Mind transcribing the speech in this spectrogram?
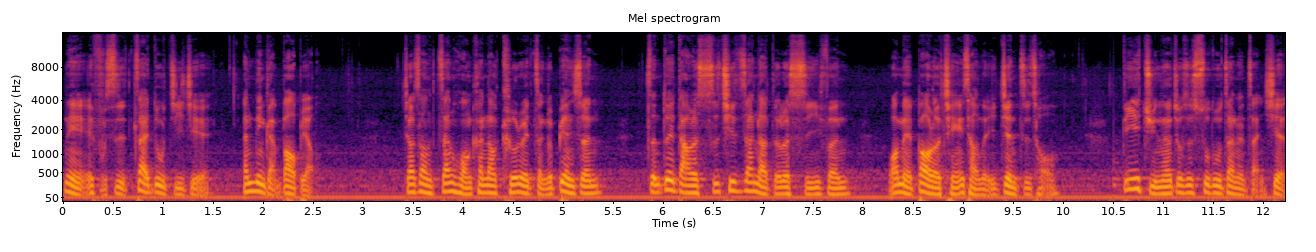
内野 F 四再度集结，安定感爆表，加上詹皇看到科瑞整个变身。整队打了十七支安打，得了十一分，完美报了前一场的一箭之仇。第一局呢，就是速度战的展现，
